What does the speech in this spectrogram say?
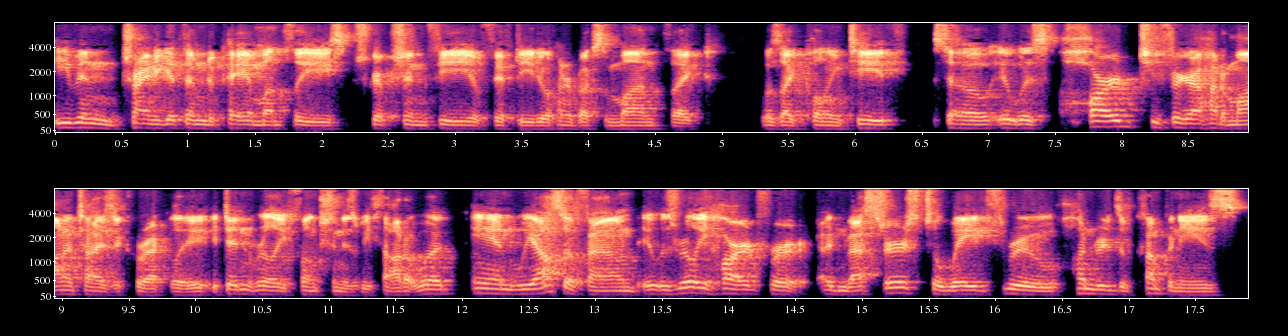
Even trying to get them to pay a monthly subscription fee of 50 to 100 bucks a month, like was like pulling teeth. So it was hard to figure out how to monetize it correctly. It didn't really function as we thought it would. And we also found it was really hard for investors to wade through hundreds of companies,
